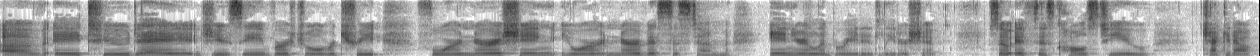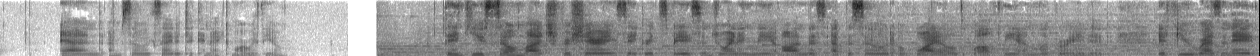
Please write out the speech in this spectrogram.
of a two day juicy virtual retreat for nourishing your nervous system in your liberated leadership. So if this calls to you, check it out. And I'm so excited to connect more with you. Thank you so much for sharing sacred space and joining me on this episode of Wild, Wealthy, and Liberated. If you resonate,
